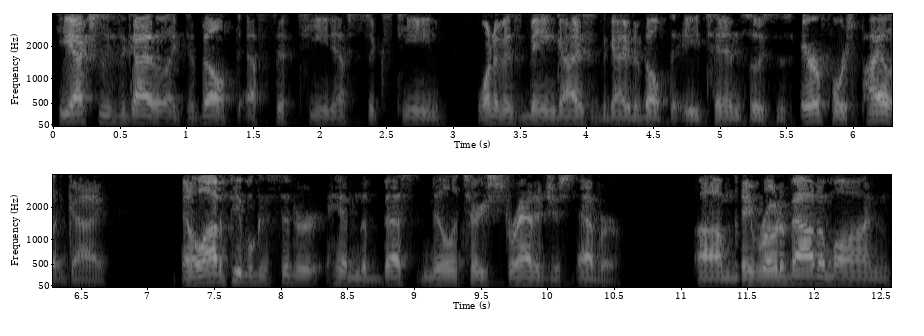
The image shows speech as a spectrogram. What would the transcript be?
He actually is the guy that like developed F-15, F-16. One of his main guys is the guy who developed the A-10. So he's this Air Force pilot guy, and a lot of people consider him the best military strategist ever. Um, they wrote about him on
